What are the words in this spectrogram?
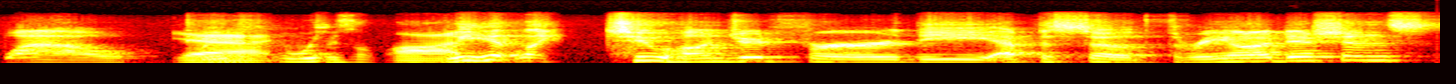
Wow. Yeah, we, it was a lot. we hit like two hundred for the episode three auditions,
